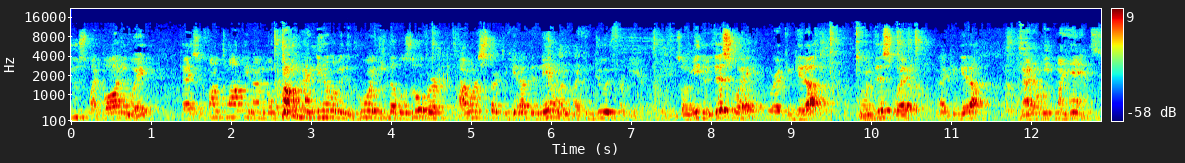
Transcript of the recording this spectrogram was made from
use my body weight. Okay, so if I'm talking and I'm going boom, and I nail him in the groin, he doubles over. I want to start to get up and nail him. I can do it from here. So I'm either this way, where I can get up, or I'm this way, and I can get up. And I don't need my hands.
